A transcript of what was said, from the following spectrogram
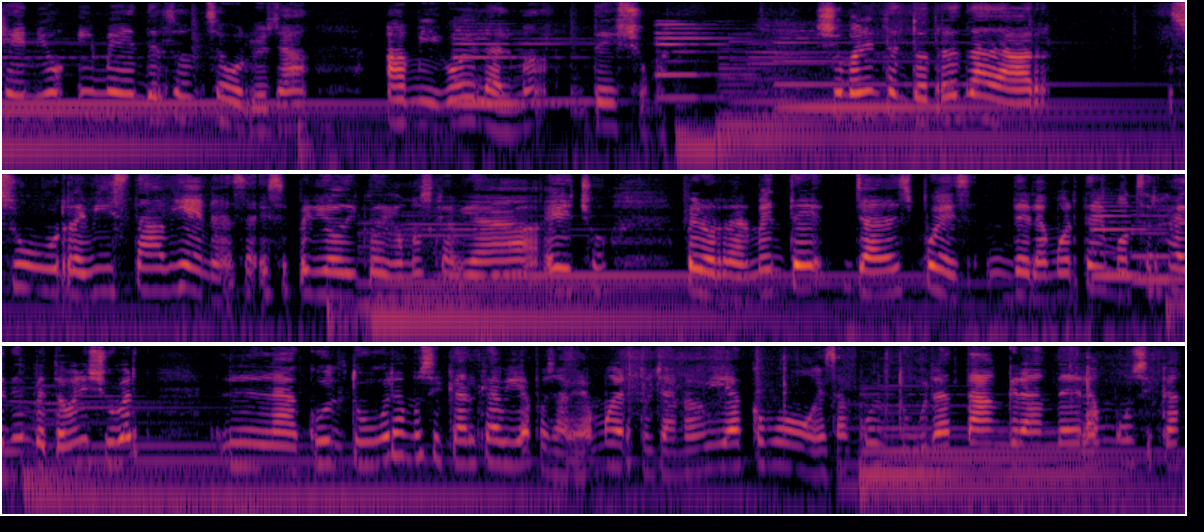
genio y Mendelssohn se volvió ya amigo del alma de Schumann. Schumann intentó trasladar su revista a Viena, ese periódico, digamos, que había hecho, pero realmente ya después de la muerte de Mozart, Haydn, Beethoven y Schubert, la cultura musical que había pues había muerto, ya no había como esa cultura tan grande de la música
